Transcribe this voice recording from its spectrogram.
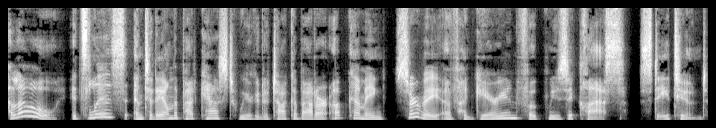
Hello, it's Liz, and today on the podcast, we are going to talk about our upcoming survey of Hungarian folk music class. Stay tuned.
